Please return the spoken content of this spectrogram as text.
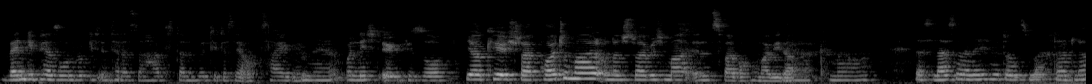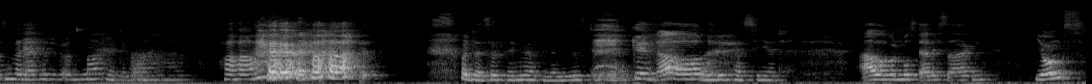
wenn die Person wirklich Interesse hat, dann wird die das ja auch zeigen. Ja. Und nicht irgendwie so, ja, okay, ich schreibe heute mal und dann schreibe ich mal in zwei Wochen mal wieder. Ja, genau. Das lassen wir nicht mit uns machen. Das lassen wir nicht mit uns machen, genau. Haha. und deshalb reden wir auch über dieses Thema. Genau. Und wie passiert. Aber man muss ehrlich sagen, Jungs,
